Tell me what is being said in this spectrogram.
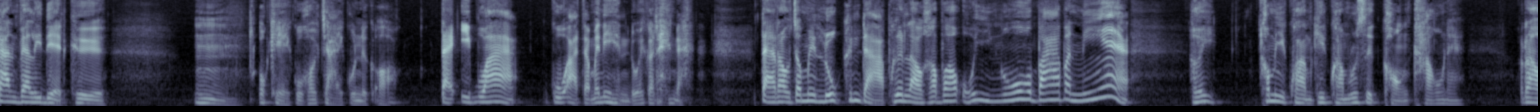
การ validate คือ อืม โอเค กูเข้าใจ กูนึกออก แต่อีฟว่ากูอาจจะไม่ได้เห็นด้วยก็ได้นะ แต่เราจะไม่ลุกขึ้นด่าเพื่อนเราครับว่า โอ้ยโง่บ้าปะเนี่ย เฮ้ย เขามีความคิดความรู้สึกของเขานะเรา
